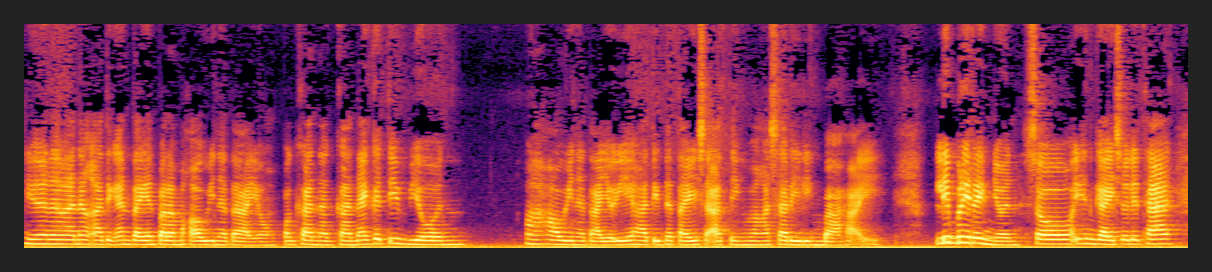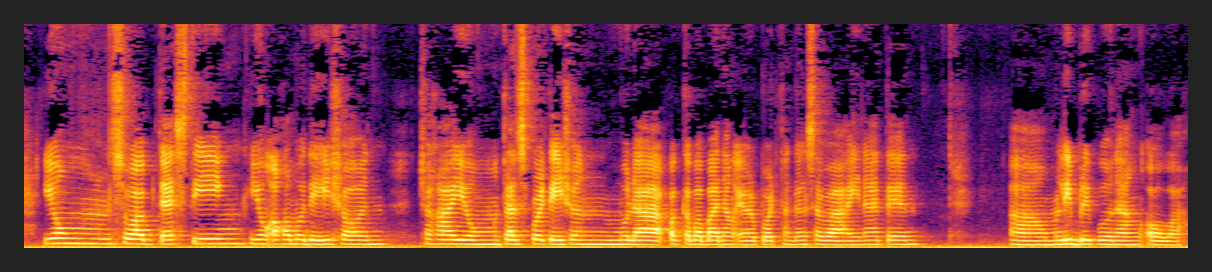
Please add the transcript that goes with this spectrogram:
yun na naman ang ating antayin para makauwi na tayo. Pagka nagka-negative yun, makakauwi na tayo. Ihatid na tayo sa ating mga sariling bahay. Libre rin yun. So, ayun guys, ulit ha. Yung swab testing, yung accommodation, tsaka yung transportation mula pagkababa ng airport hanggang sa bahay natin um, libre po ng OWA.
